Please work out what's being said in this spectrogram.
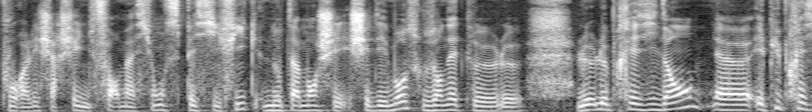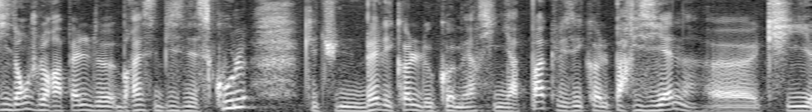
pour aller chercher une formation spécifique, notamment chez, chez Demos. Vous en êtes le, le, président. Euh, et puis président, je le rappelle, de Brest Business School, qui est une belle école de commerce. Il n'y a pas que les écoles parisiennes euh, qui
